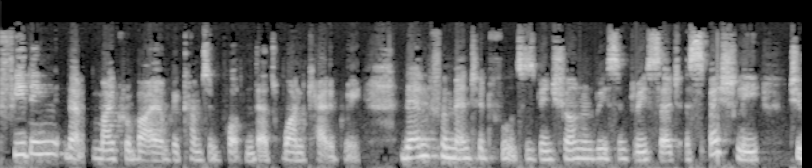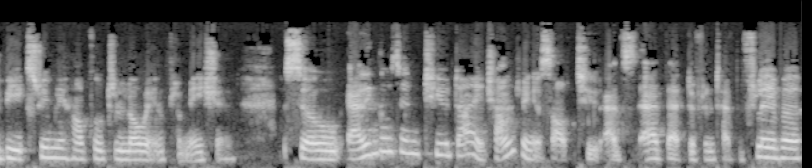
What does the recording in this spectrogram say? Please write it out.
feeding that microbiome becomes important. That's one category. Then fermented foods has been shown in recent research, especially to be extremely helpful to lower inflammation. So adding those into your diet, challenging yourself to add, add that different type of flavor,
